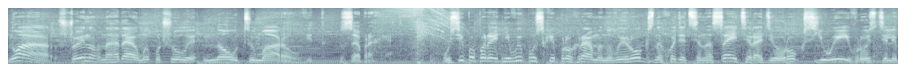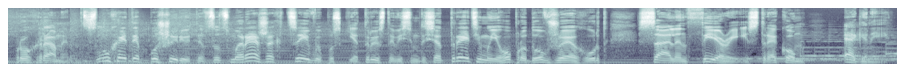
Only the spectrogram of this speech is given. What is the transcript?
Ну а щойно нагадаю, ми почули «No Tomorrow» від Zebrahead. Усі попередні випуски програми Новий рок знаходяться на сайті Radio Rocks.ua в розділі програми. Слухайте, поширюйте в соцмережах. Цей випуск є 383-м, і Його продовжує гурт Silent Theory з треком Agony.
